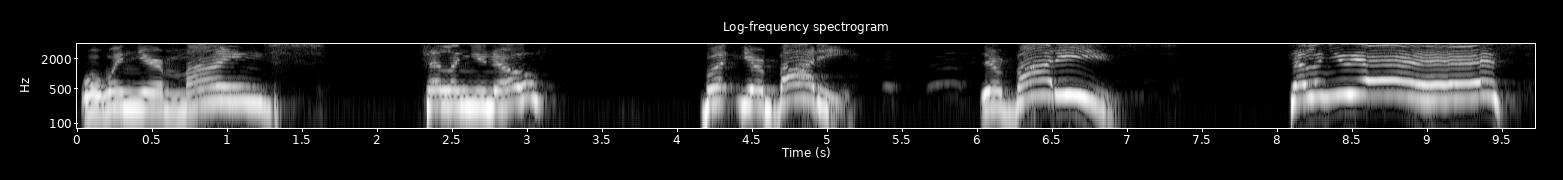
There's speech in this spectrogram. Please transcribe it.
Well, when your mind's telling you no, but your body, your body's telling you yes.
